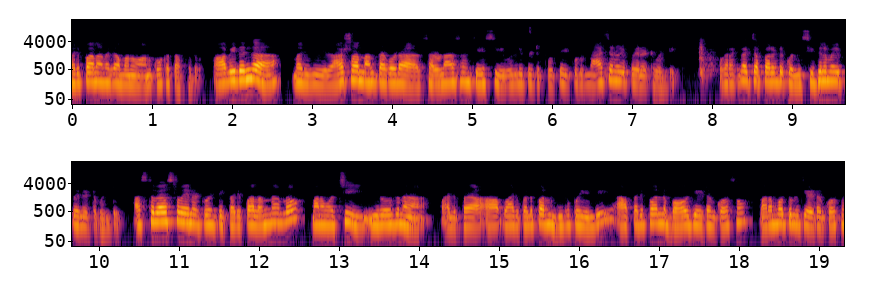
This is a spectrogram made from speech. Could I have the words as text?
పరిపాలనగా మనం అనుకోక తప్పదు. ఆ విధంగా మరి రాష్ట్రాన్ని అంతా కూడా సర్వనాశనం చేసి వదిలిపెట్టిపోతే ఇప్పుడు నాశనం అయిపోయినటువంటి ఒక రకంగా చెప్పాలంటే కొన్ని శిథిలమైపోయినటువంటి అస్తవ్యస్తమైనటువంటి పరిపాలనలో మనం వచ్చి ఈ రోజున వారి వారి పరిపాలన దిగిపోయింది. ఆ పరిపాలన బాగు చేయడం కోసం మరమ్మతులు చేయడం కోసం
